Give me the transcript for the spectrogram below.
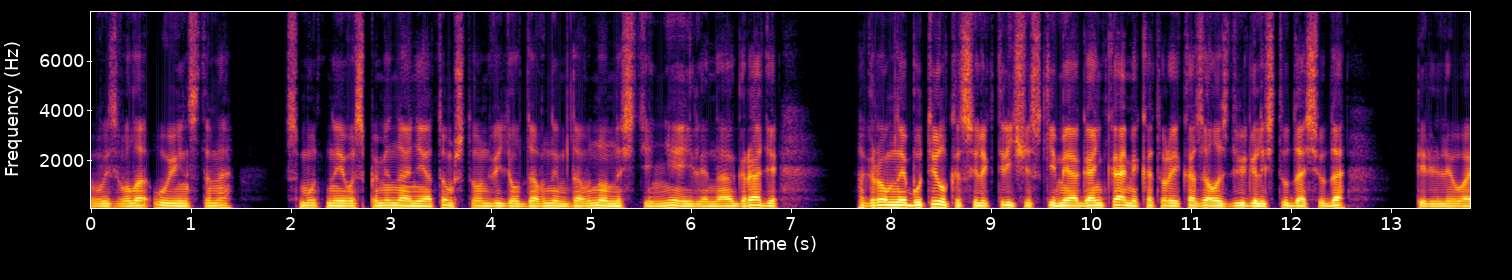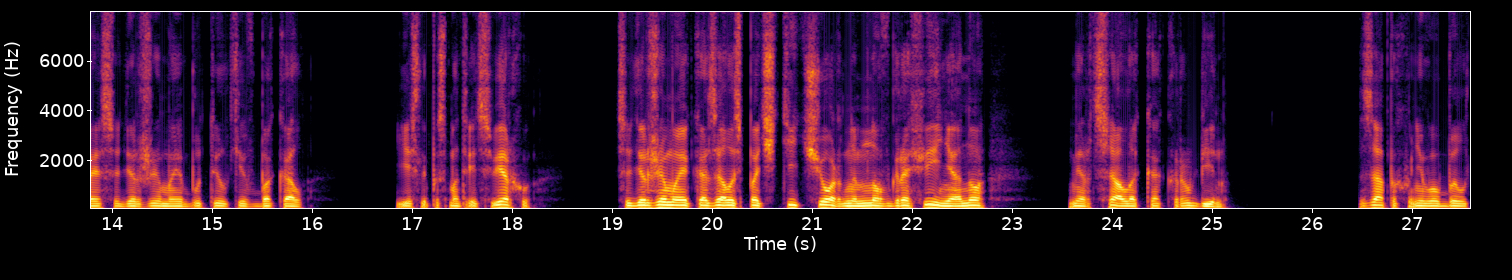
вызвало у Уинстона смутные воспоминания о том, что он видел давным-давно на стене или на ограде, Огромная бутылка с электрическими огоньками, которые, казалось, двигались туда-сюда, переливая содержимое бутылки в бокал. Если посмотреть сверху, содержимое казалось почти черным, но в графине оно мерцало, как рубин. Запах у него был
